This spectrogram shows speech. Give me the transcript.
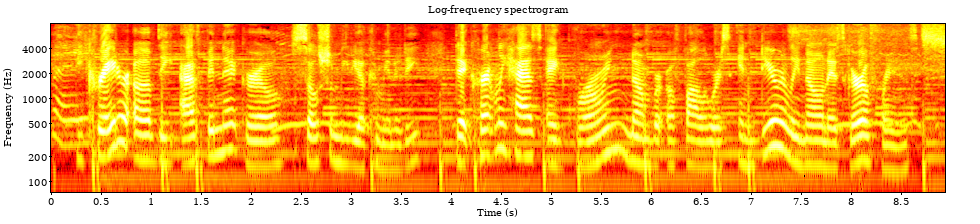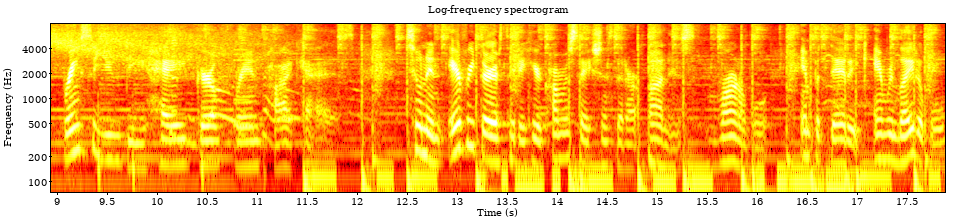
The creator of the I've Been That Girl social media community that currently has a growing number of followers and dearly known as girlfriends brings to you the Hey Girlfriend podcast. Tune in every Thursday to hear conversations that are honest, vulnerable, empathetic, and relatable,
